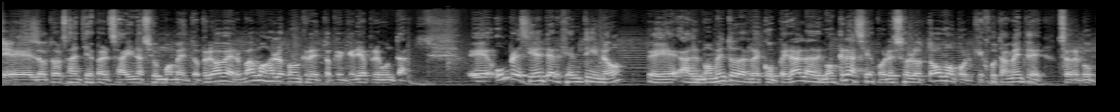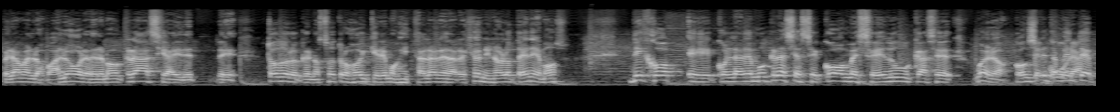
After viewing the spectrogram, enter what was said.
eh, el doctor Sánchez Berzaín hace un momento. Pero a ver, vamos a lo concreto que quería preguntar. Eh, un presidente argentino, al momento de recuperar la democracia, por eso lo tomo, porque justamente se recuperaban los valores de la democracia, y de, todo lo que nosotros hoy queremos instalar en la región y no lo tenemos, dijo, eh, con la democracia se come, se educa, se... Bueno, concretamente,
